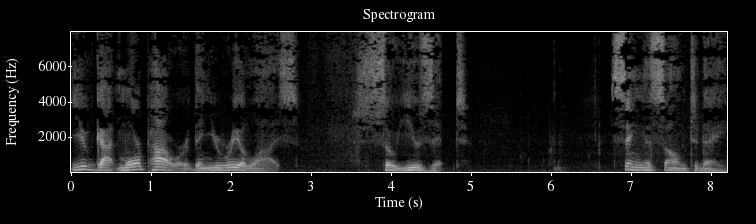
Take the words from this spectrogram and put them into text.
you've got more power than you realize, so use it. Sing this song today.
